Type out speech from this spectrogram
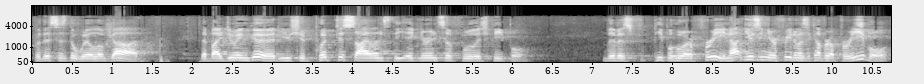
For this is the will of God, that by doing good you should put to silence the ignorance of foolish people. Live as people who are free, not using your freedom as a cover up for evil,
